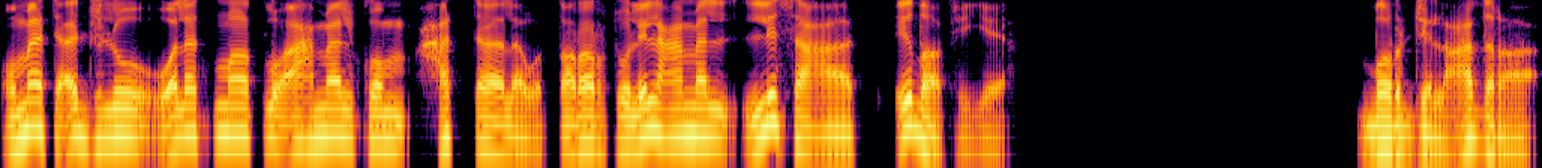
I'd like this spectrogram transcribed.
وما تأجلوا ولا تماطلوا أعمالكم حتى لو اضطررتوا للعمل لساعات إضافية. برج العذراء.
